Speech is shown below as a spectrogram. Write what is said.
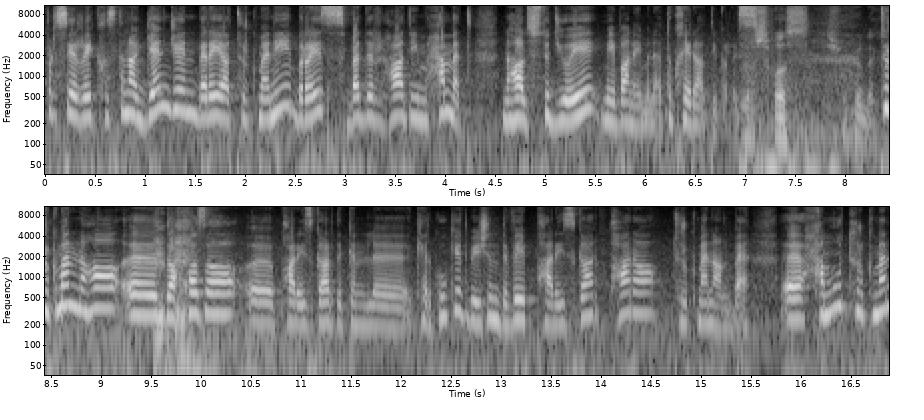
پرسی ریکخستنا گنجین برای ترکمنی بریز بدر هادی محمد نهال استودیوی میوانه منه تو بخیر هادی بریز سپاس ترکمن نها دخوازا پاریزگار دکن لکرکوکی دبیجن دوی پاریزگار پارا ترکمنان به همو ترکمن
